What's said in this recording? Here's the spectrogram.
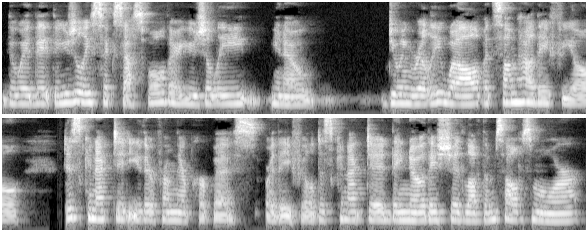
the way they, they're usually successful. They're usually, you know, doing really well, but somehow they feel disconnected either from their purpose or they feel disconnected. They know they should love themselves more,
